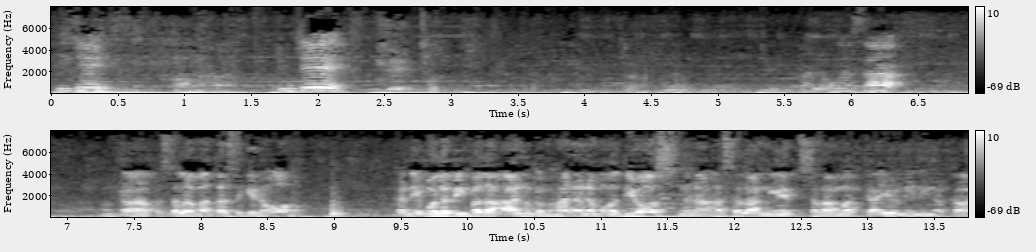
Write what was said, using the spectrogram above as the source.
DJ. DJ. Ano nga sa? Magpasalamat ta sa Ginoo. Kanimo labing balaan ug gamhanan mga Dios nga naa sa langit. Salamat kayo nini nga ka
